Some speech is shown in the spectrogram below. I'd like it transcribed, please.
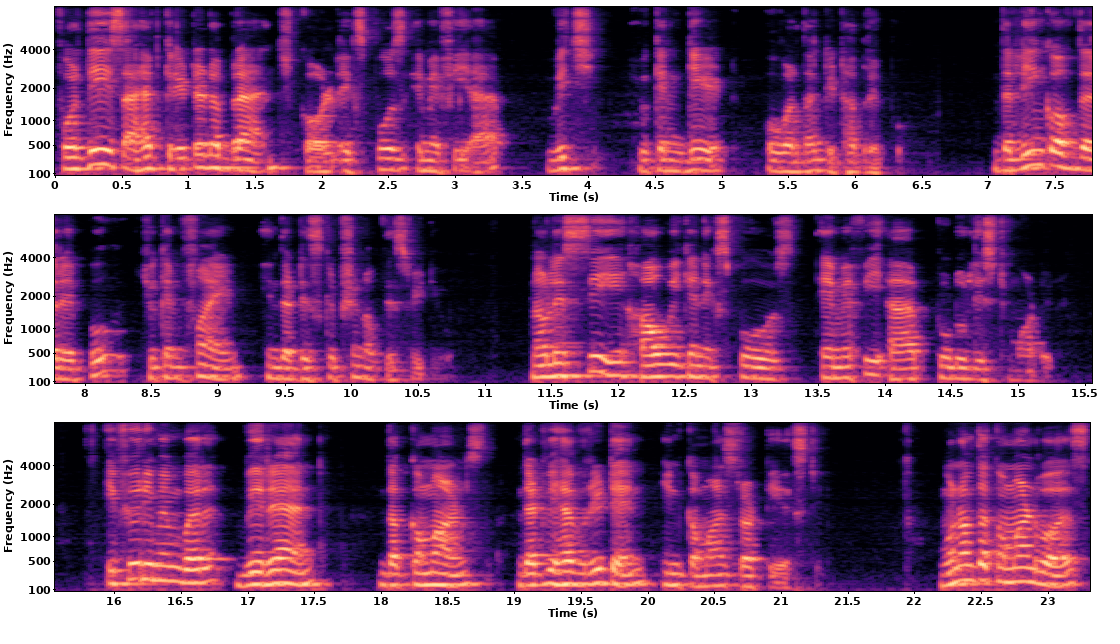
For this I have created a branch called expose mfe app which you can get over the GitHub repo. The link of the repo you can find in the description of this video. Now let's see how we can expose MFE app to-do list model. If you remember, we ran the commands that we have written in commands.txt. One of the command was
